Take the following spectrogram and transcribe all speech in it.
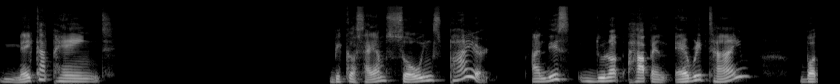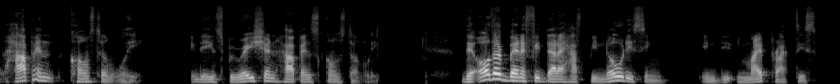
make a paint because I am so inspired. And this do not happen every time, but happen constantly. And the inspiration happens constantly. The other benefit that I have been noticing in, the, in my practice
